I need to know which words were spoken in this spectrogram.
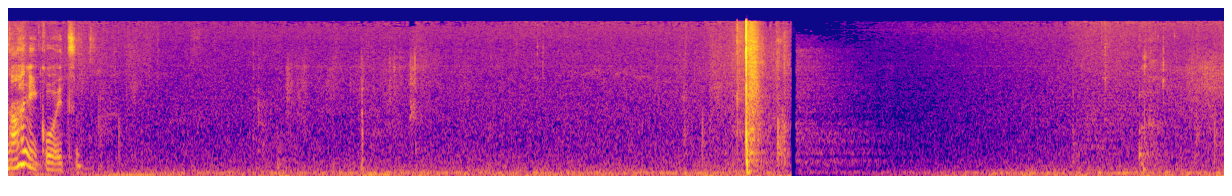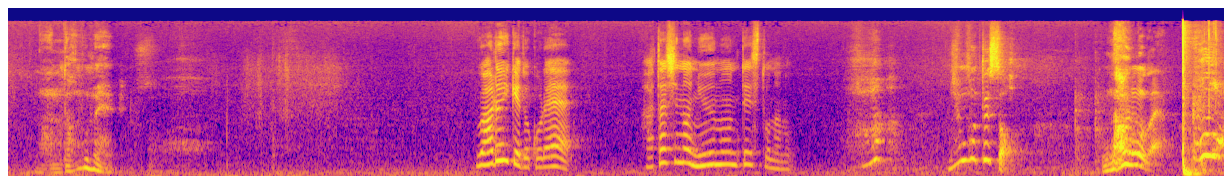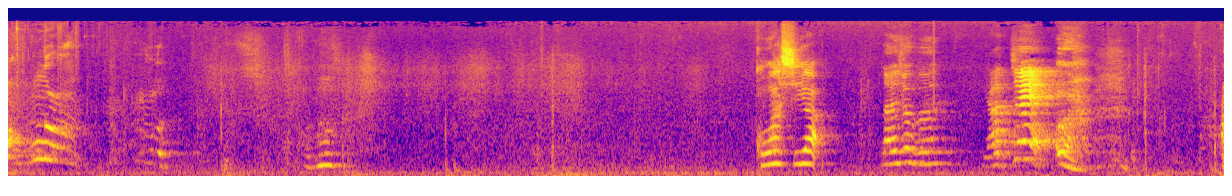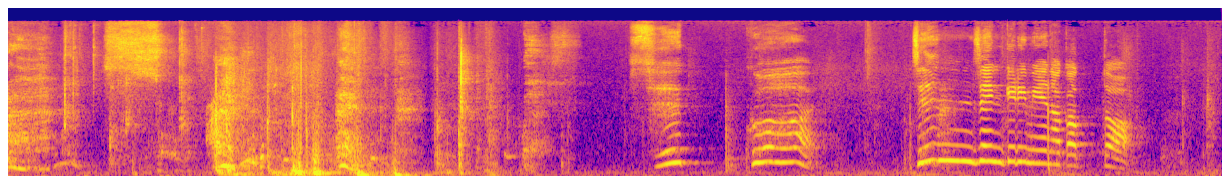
何こいつ。なんだおめえ。悪いけどこれ私の入門テストなの。入門テスト？何のだよ壊し屋。大丈夫？やっちゃえ！すっごい。全然蹴り見えなかった。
